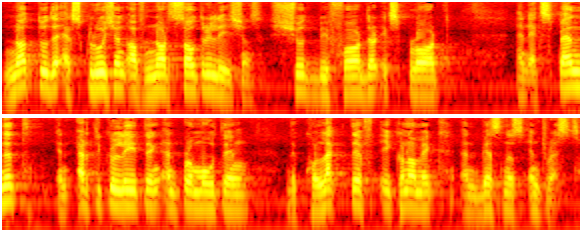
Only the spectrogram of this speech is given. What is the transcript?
not to the exclusion of North South relations, should be further explored and expanded in articulating and promoting the collective economic and business interests.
